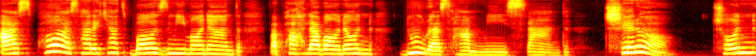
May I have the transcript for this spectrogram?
اسبها از حرکت باز میمانند و پهلوانان دور از هم میستند چرا؟ چون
